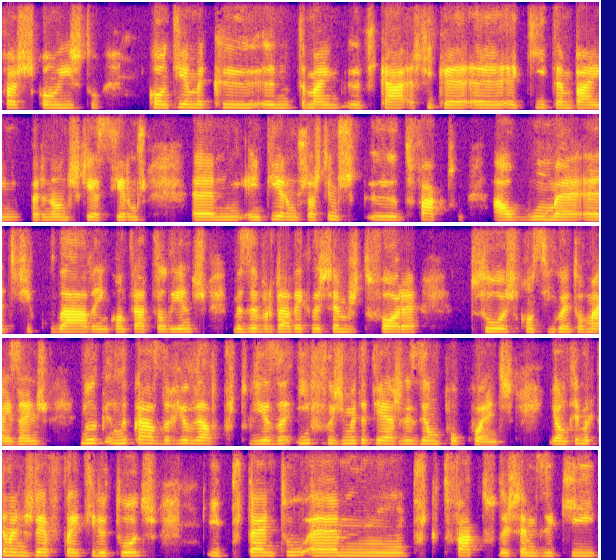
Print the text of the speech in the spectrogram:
fecho com isto, com o tema que uh, também fica, fica uh, aqui também, para não nos esquecermos, um, em termos, nós temos de facto alguma dificuldade em encontrar talentos, mas a verdade é que deixamos de fora pessoas com 50 ou mais anos. No, no, caso da realidade portuguesa, infelizmente até às vezes é um pouco antes. É um tema que também nos deve refletir a todos e, portanto, um, porque de facto deixamos aqui,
